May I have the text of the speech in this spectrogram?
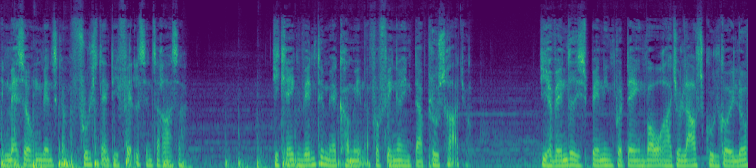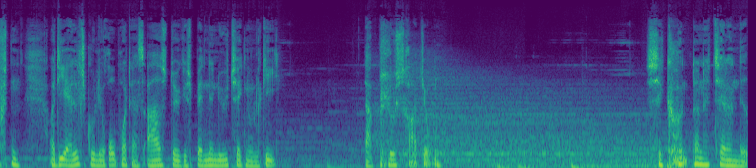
En masse unge mennesker med fuldstændig fælles interesser. De kan ikke vente med at komme ind og få fingre i en Der Plus radio. De har ventet i spænding på dagen, hvor Radio Loud skulle gå i luften, og de alle skulle erobre deres eget stykke spændende nye teknologi. Der Plus radioen. Sekunderne tæller ned,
